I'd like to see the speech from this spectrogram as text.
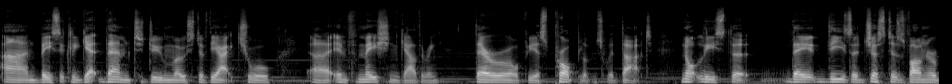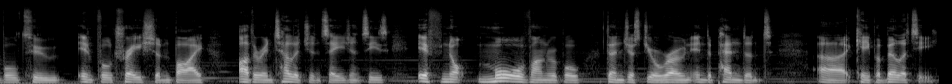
and basically get them to do most of the actual uh, information gathering. There are obvious problems with that, not least that they these are just as vulnerable to infiltration by other intelligence agencies, if not more vulnerable than just your own independent uh, capability.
